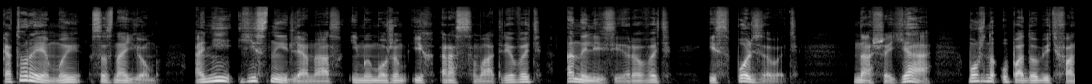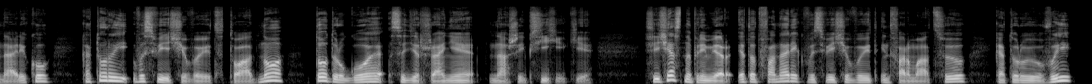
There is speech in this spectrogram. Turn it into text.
которые мы сознаем. Они ясны для нас, и мы можем их рассматривать, анализировать, использовать. Наше «я» можно уподобить фонарику, который высвечивает то одно, то другое содержание нашей психики. Сейчас, например, этот фонарик высвечивает информацию, которую вы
